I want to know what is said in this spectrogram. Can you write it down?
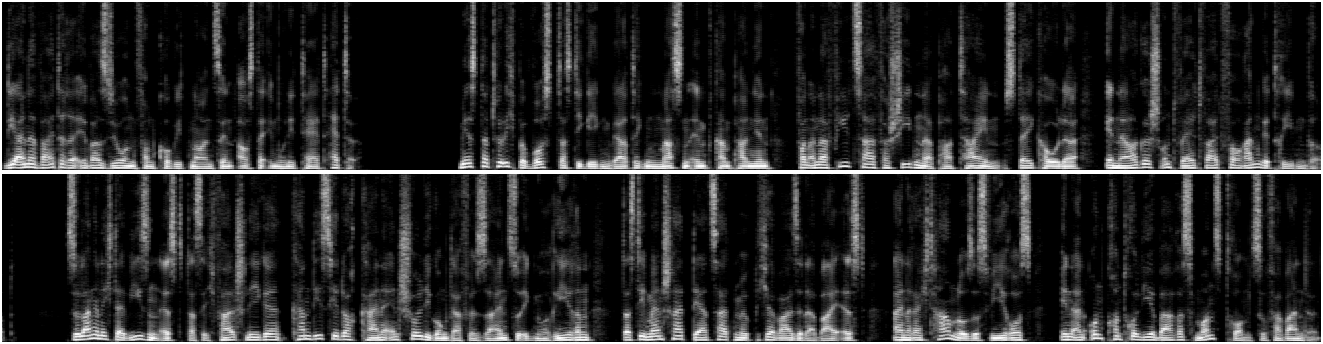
die eine weitere Evasion von Covid-19 aus der Immunität hätte. Mir ist natürlich bewusst, dass die gegenwärtigen Massenimpfkampagnen von einer Vielzahl verschiedener Parteien, Stakeholder energisch und weltweit vorangetrieben wird. Solange nicht erwiesen ist, dass ich falsch liege, kann dies jedoch keine Entschuldigung dafür sein, zu ignorieren, dass die Menschheit derzeit möglicherweise dabei ist, ein recht harmloses Virus in ein unkontrollierbares Monstrum zu verwandeln.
